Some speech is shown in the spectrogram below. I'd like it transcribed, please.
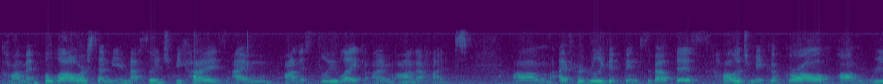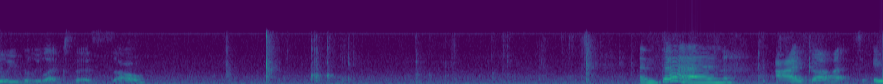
comment below or send me a message because I'm honestly like I'm on a hunt. Heard really good things about this. College Makeup Girl um, really, really likes this. So. And then I got a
